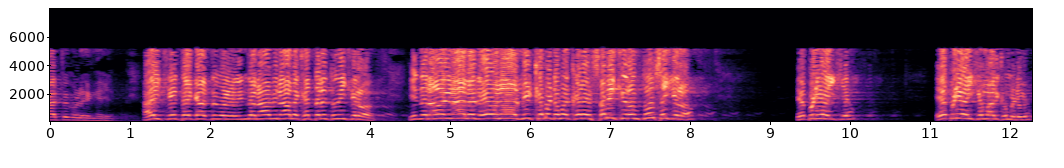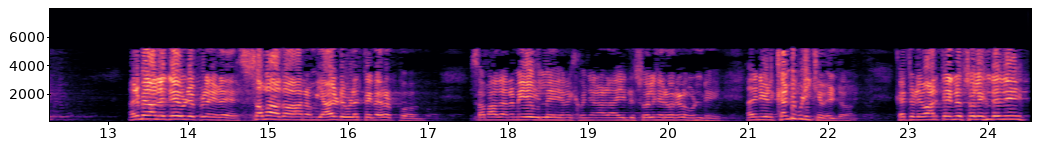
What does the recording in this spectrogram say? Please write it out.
காத்துக்கொள்ளுங்கள். ஐக்கியத்தை காத்துக்கொள்ளுங்கள். இந்த நாவினால கத்தரை துதிக்கிறோம். இந்த நாவினால தேவனால் மீட்கப்பட்ட மக்களை சரிக்கிறோம் தூசிக்கிறோம். எப்படி ஐக்கியம்? எப்படி ஐக்கியமா இருக்க முடியும்? அருமையான தேவனுடைய பிள்ளைகளே சமாதானம் யாருடைய உள்ளத்தை நிரப்போம்? சமாதானமே இல்லை எனக்கு கொஞ்ச நாளா என்று சொல்கிறவர்களும் உண்டு. அதை நீங்கள் கண்டுபிடிக்க வேண்டும். கத்துடைய வார்த்தை என்ன சொல்லுகின்றது?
